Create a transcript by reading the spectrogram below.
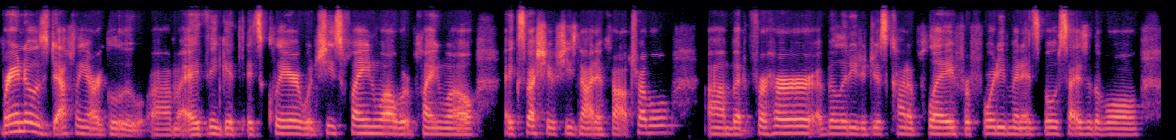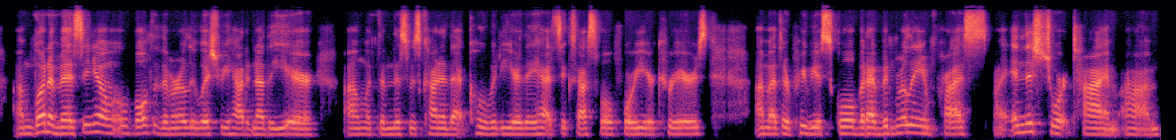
Brando is definitely our glue. Um, I think it, it's clear when she's playing well, we're playing well, especially if she's not in foul trouble. Um, but for her ability to just kind of play for 40 minutes, both sides of the ball, I'm going to miss. You know, both of them I really wish we had another year um, with them. This was kind of that COVID year. They had successful four year careers um, at their previous school, but I've been really impressed uh, in this short time, um,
